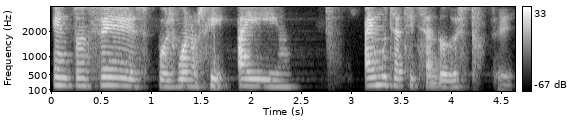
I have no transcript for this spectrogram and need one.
Entonces, pues bueno, sí, hay, hay mucha chicha en todo esto. Sí.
